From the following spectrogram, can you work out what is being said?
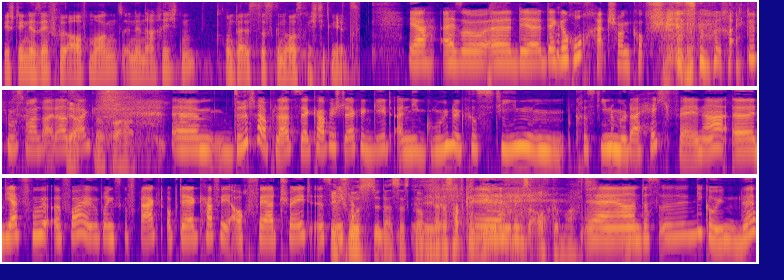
Wir stehen ja sehr früh auf morgens in den Nachrichten Und da ist das genau das Richtige jetzt. Ja, also äh, der, der Geruch hat schon Kopfschmerzen bereitet, muss man leider Ja, sagen. das war hart. Ähm, dritter Platz der Kaffeestärke geht an die grüne Christine, Christine Müller-Hechfellner. Äh, die hat früh, äh, vorher übrigens gefragt, ob der Kaffee auch Fair Trade ist. Ich hab- wusste, dass das kommt. Ja, das hat Kagere Äh. übrigens auch gemacht. Ja, ja, das äh, die Grünen, ne?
